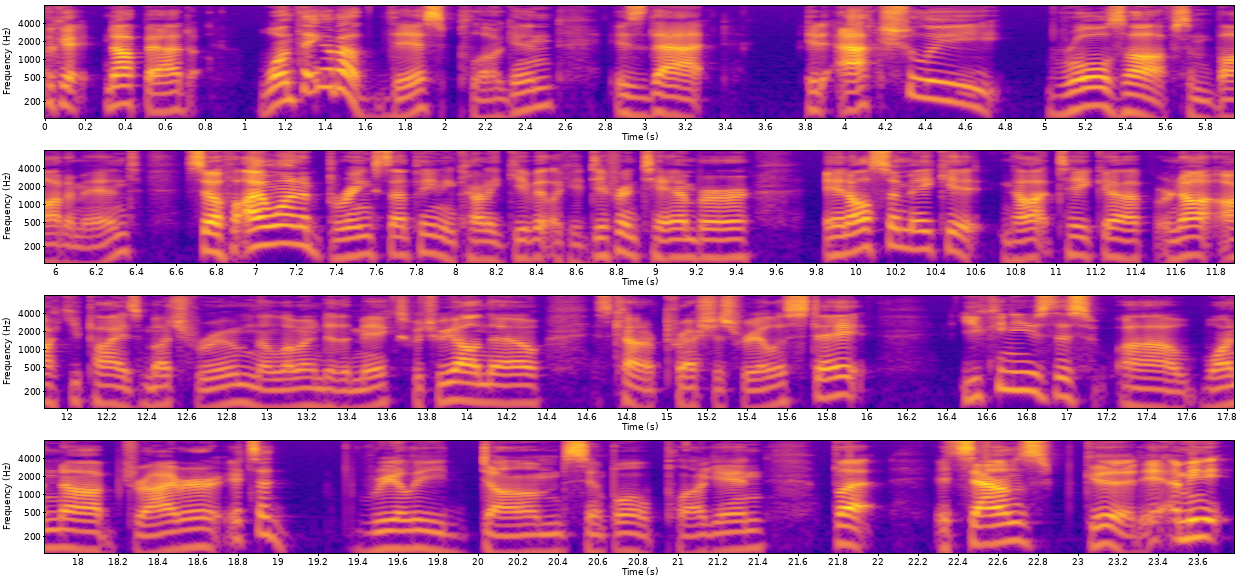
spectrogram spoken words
Okay, not bad. One thing about this plugin is that it actually rolls off some bottom end. So if I want to bring something and kind of give it like a different timbre and also make it not take up or not occupy as much room in the low end of the mix, which we all know is kind of precious real estate, you can use this uh, one knob driver. It's a really dumb, simple plugin, but it sounds good. I mean, it,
